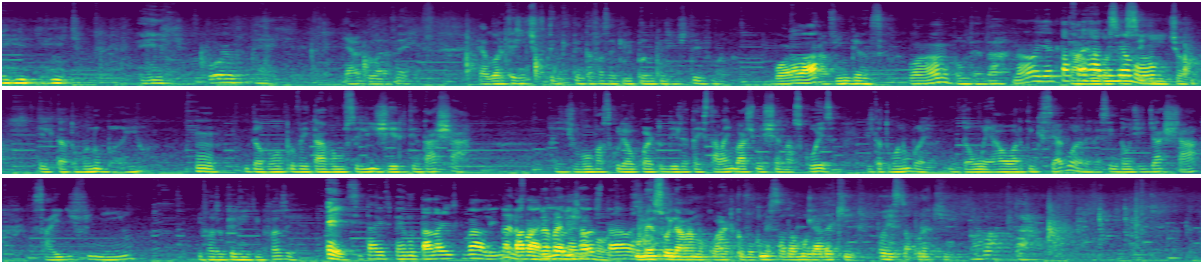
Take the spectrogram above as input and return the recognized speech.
Henrique, Henrique, Henrique. Henrique. É agora, velho. É agora que a gente tem que tentar fazer aquele plano que a gente teve, mano. Bora A lá. vingança. Vamos. Vamos tentar? Não, e ele tá, Tá, ferrado na negócio é minha o mão. seguinte, ó. Ele tá tomando banho. Hum. Então vamos aproveitar, vamos ser ligeiros e tentar achar. A gente vai vasculhar o quarto dele até estar lá embaixo mexendo nas coisas. Ele tá tomando banho. Então é a hora, tem que ser agora, né? Então a gente achar, sair de fininho e fazer o que a gente tem que fazer. Ei, se tá se perguntar, nós que vai ali na Não, padaria, vai ali e já volta. tá... Começa a olhar lá no quarto que eu vou começar a dar uma olhada aqui. Pra ver se tá por aqui. Tá.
